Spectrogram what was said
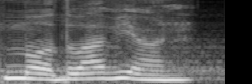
Modo avión.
